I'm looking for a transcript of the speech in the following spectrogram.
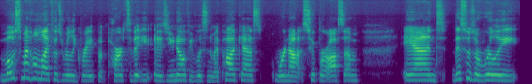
Most of my home life was really great, but parts of it, as you know, if you've listened to my podcast, were not super awesome. And this was a really,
